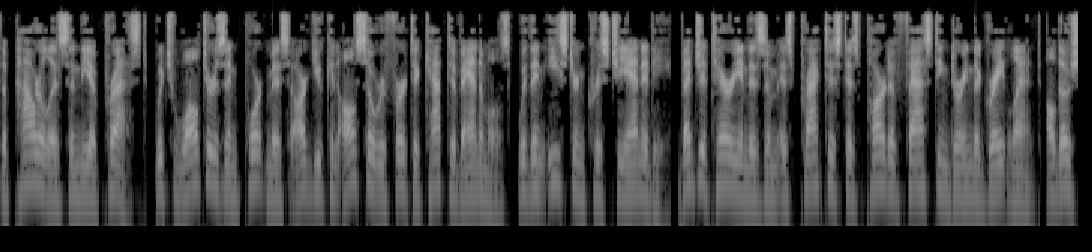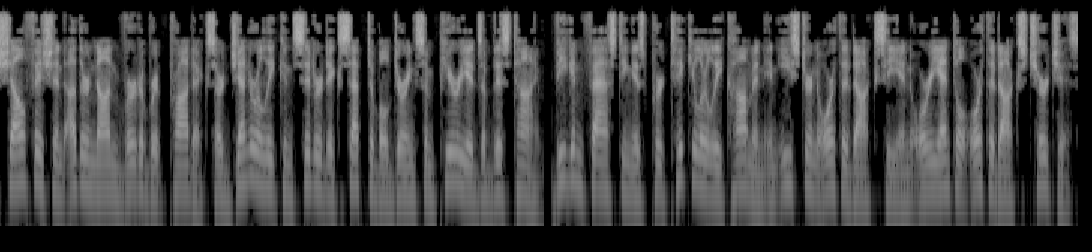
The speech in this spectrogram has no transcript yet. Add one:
the powerless, and the oppressed, which Walters and Portmess argue can also refer to captive animals. Within Eastern Christianity, vegetarianism is practiced as part of fasting during the Great Lent, although shellfish and other non vertebrate products are generally considered acceptable during some periods of this time. Vegan fasting is particularly common in Eastern Orthodoxy and Oriental Orthodox churches,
